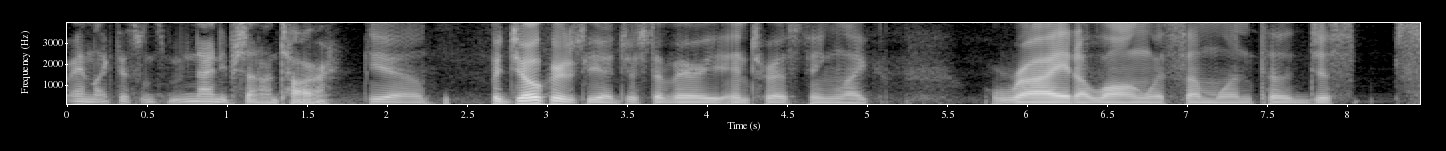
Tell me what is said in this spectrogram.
and like this one's ninety percent on Tar. Yeah, but Joker's yeah just a very interesting like ride along with someone to just s-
